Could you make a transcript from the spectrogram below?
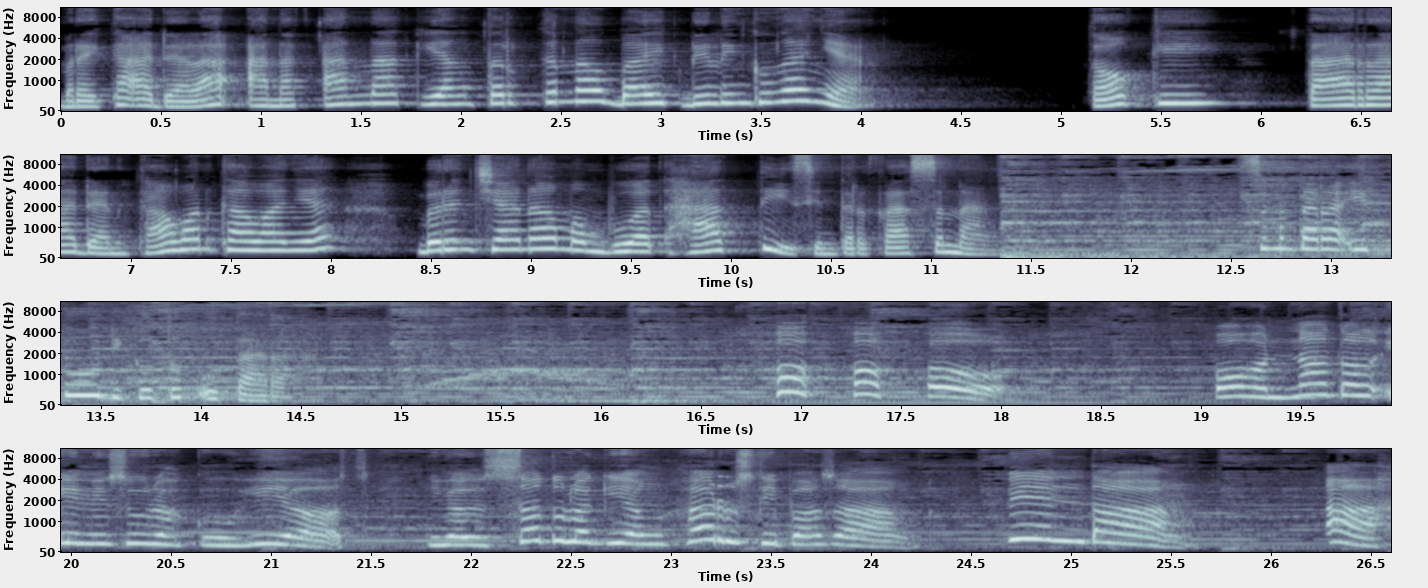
Mereka adalah anak-anak yang terkenal baik di lingkungannya. Toki, Tara, dan kawan-kawannya berencana membuat hati Sinterklas senang. Sementara itu di kutub utara. Ho ho ho. Pohon Natal ini sudah kuhias. Tinggal satu lagi yang harus dipasang. Bintang. Ah,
